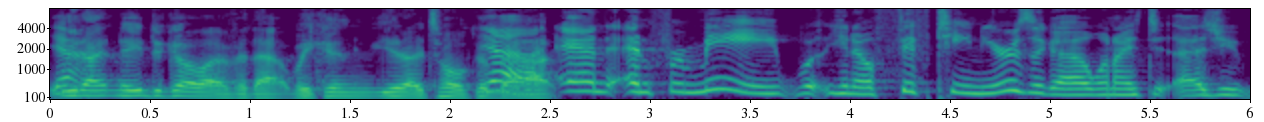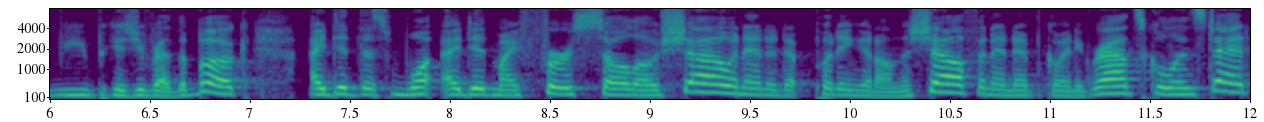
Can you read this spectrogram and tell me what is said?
yeah. you don't need to go over that we can you know talk yeah about and and for me you know 15 years ago when I as you, you because you've read the book i did this one i did my first solo show and ended up putting it on the shelf and ended up going to grad school instead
